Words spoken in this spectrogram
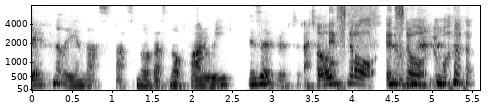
Definitely, and that's that's not that's not far away, is it at all? It's not. It's no. not. No.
